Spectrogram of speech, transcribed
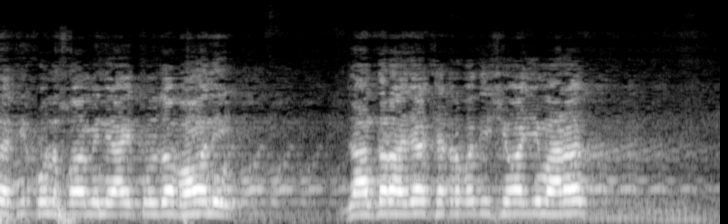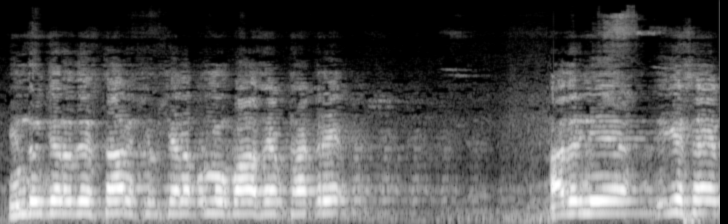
महाराष्ट्राची कुलस्वामिनी आई तुळजाभवानी जांतराजा छत्रपती शिवाजी महाराज हिंदूंचे हृदयस्थान शिवसेना प्रमुख बाळासाहेब ठाकरे आदरणीय दिगेसाहेब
